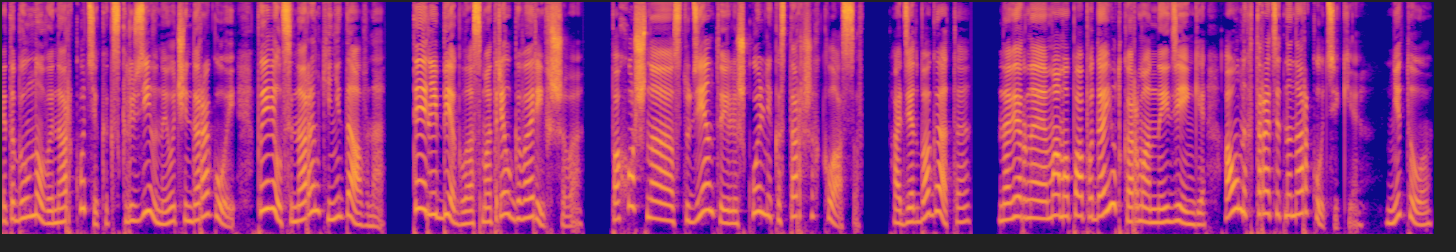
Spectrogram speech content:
Это был новый наркотик, эксклюзивный, очень дорогой. Появился на рынке недавно. Терри бегло осмотрел говорившего. Похож на студента или школьника старших классов. Одет богато. Наверное, мама-папа дают карманные деньги, а он их тратит на наркотики. Не то.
